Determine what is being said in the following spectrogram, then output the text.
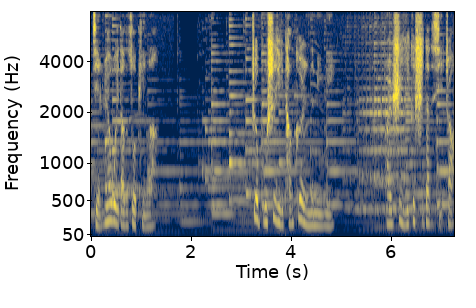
简略味道的作品了。这不是李唐个人的命运，而是一个时代的写照。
